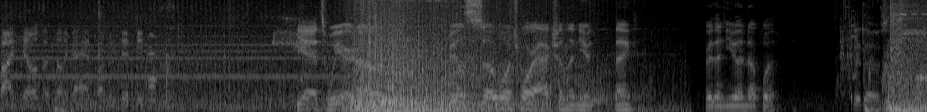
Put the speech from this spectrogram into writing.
Five kills. I felt like I had fucking 50. Yeah, it's weird. Huh? It feels so much more action than you'd think. Or than you end up with. It does. Quad.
